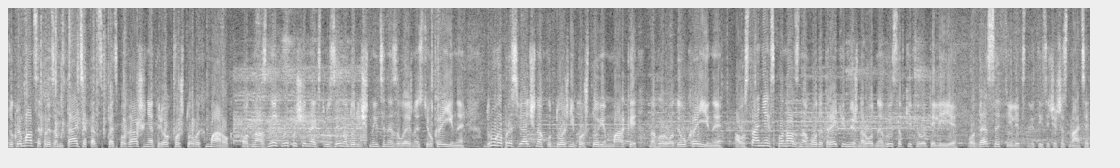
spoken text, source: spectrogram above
Зокрема, це презентація та спецпогашення трьох поштових марок. Одна з них випущена ексклюзивно до річниці Незалежності України. Друга присвячена художній поштовій марки Нагороди України. А останній експонат з нагоди третьої міжнародної виставки філателії Одеса Філікс 2016.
